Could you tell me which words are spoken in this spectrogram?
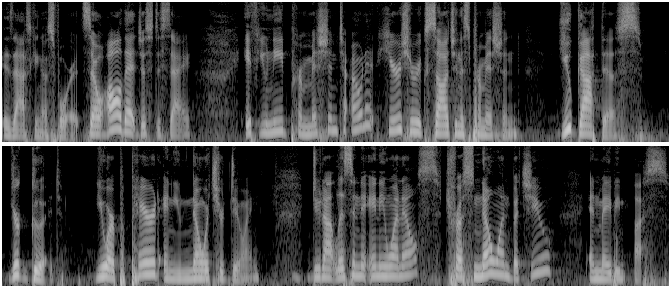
is asking us for it. So all that just to say, if you need permission to own it, here's your exogenous permission. You got this. You're good. You are prepared and you know what you're doing. Do not listen to anyone else. Trust no one but you and maybe us.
